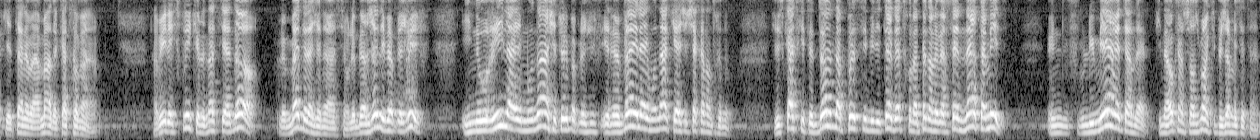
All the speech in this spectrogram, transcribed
qui était le Mahamar de 81. La Bible explique que le Nassiador, le maître de la génération, le berger du peuple juif, il nourrit la Emouna chez tout le peuple juif. Il réveille la Emouna qui est chez chacun d'entre nous. Jusqu'à ce qu'il te donne la possibilité d'être, ce qu'on appelle dans le verset, Ner Tamid, une lumière éternelle qui n'a aucun changement et qui ne peut jamais s'éteindre.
